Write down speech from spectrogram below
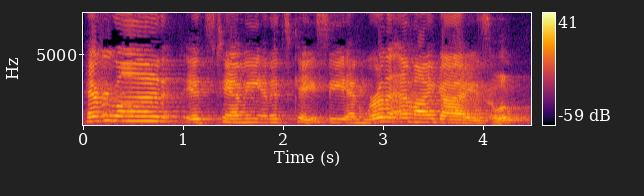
Hey everyone, it's Tami and it's Casey, and we're the MI guys. Hello.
